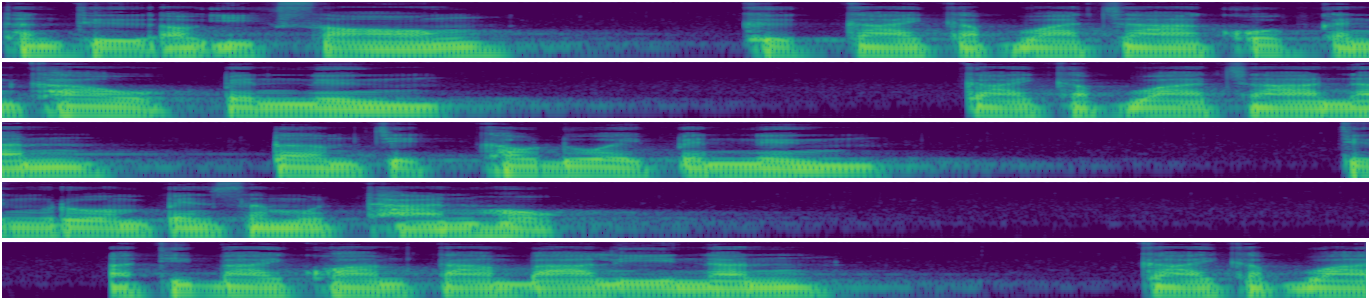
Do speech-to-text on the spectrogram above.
ท่านถือเอาอีกสอง คือกายกับวาจาควบกันเข้าเป็นหนึ่ง กายกับวาจานั้น เติมจิตเข้าด้วยเป็นหนึ่ง จึงรวมเป็นสมุดฐานหก อธิบายความตามบาลีนั้น กายกับวา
